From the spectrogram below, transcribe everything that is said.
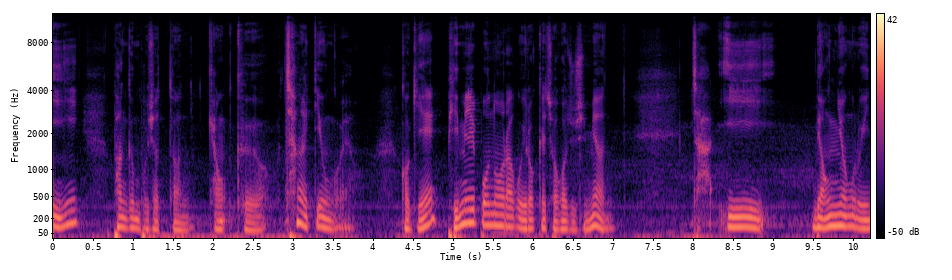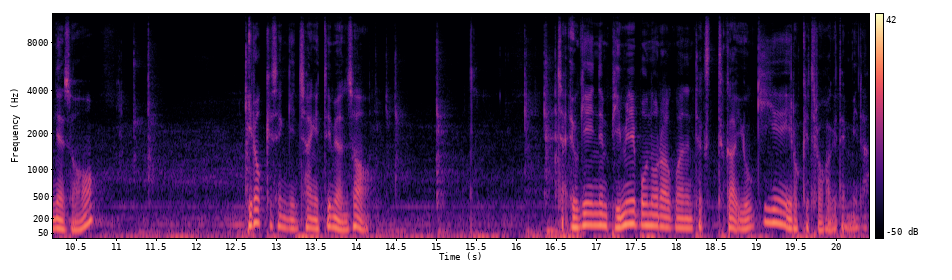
이 방금 보셨던 경, 그 창을 띄운 거예요. 거기에 비밀번호라고 이렇게 적어주시면 자, 이 명령으로 인해서 이렇게 생긴 창이 뜨면서 자, 여기에 있는 비밀번호라고 하는 텍스트가 여기에 이렇게 들어가게 됩니다.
